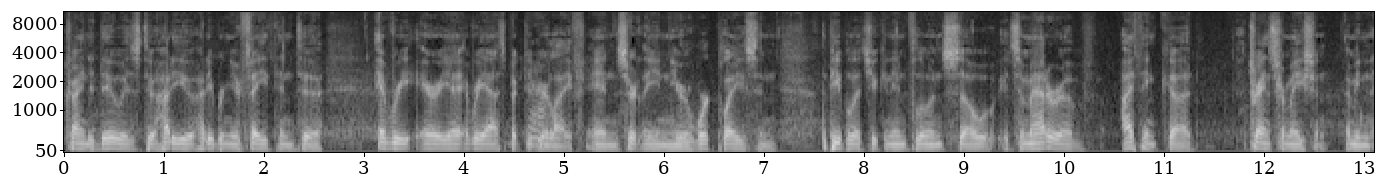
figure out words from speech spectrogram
trying to do is to how do you how do you bring your faith into every area, every aspect Yeah. of your life, and certainly in your workplace and the people that you can influence. So it's a matter of, I think, uh, transformation. I mean,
